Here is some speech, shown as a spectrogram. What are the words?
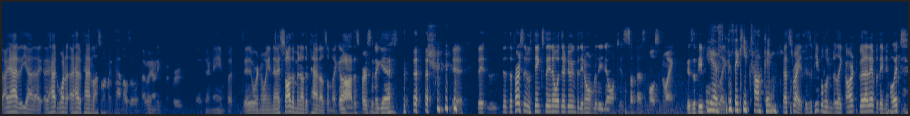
I had yeah, I, I had one. I had a panelist on one of my panels. I I don't even remember their name, but they were annoying. And then I saw them in other panels. I'm like, oh, this person again. yeah, they, the, the person who thinks they know what they're doing, but they don't really don't, is sometimes the most annoying. Because the people yes, who like because they keep talking. that's right. There's the people who like aren't good at it, but they know it.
